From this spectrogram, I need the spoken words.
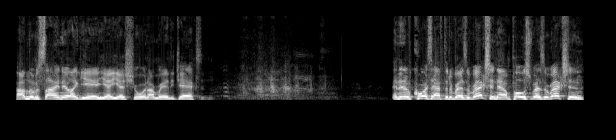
I'm the Messiah. And they're like, yeah, yeah, yeah, sure. And I'm Randy Jackson. and then, of course, after the resurrection, now post resurrection,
